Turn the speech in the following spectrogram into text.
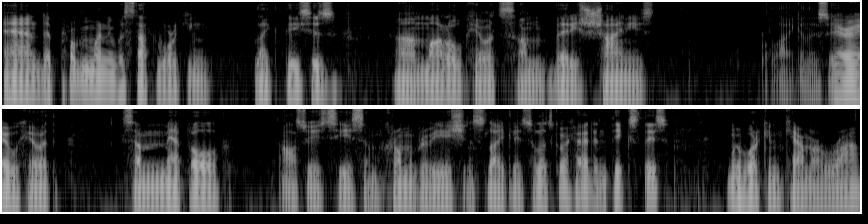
And the problem when we start working like this is uh, model have some very shiny, like in this area, we have some metal also you see some chrome aberration slightly. So let's go ahead and fix this. We work in camera raw.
